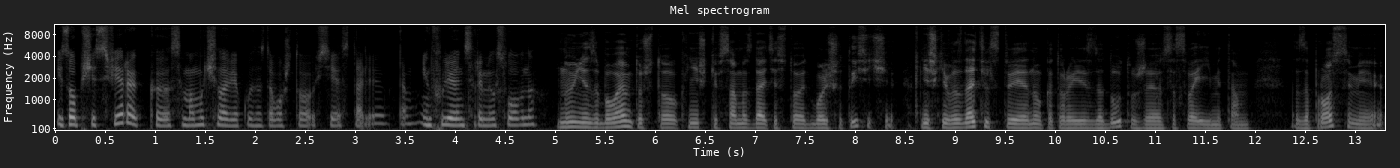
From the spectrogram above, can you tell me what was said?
из общей сферы к самому человеку из-за того, что все стали там инфлюенсерами условно. Ну и не забываем то, что книжки в сам издате стоят больше тысячи. Книжки в издательстве, ну, которые издадут уже со своими там запросами,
